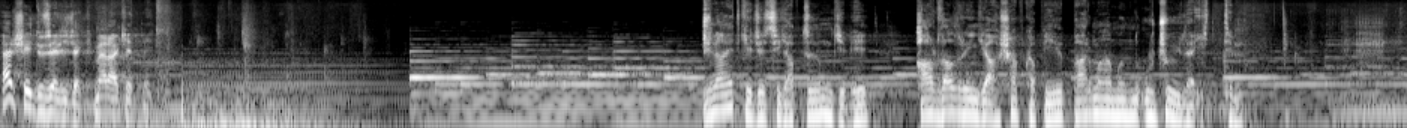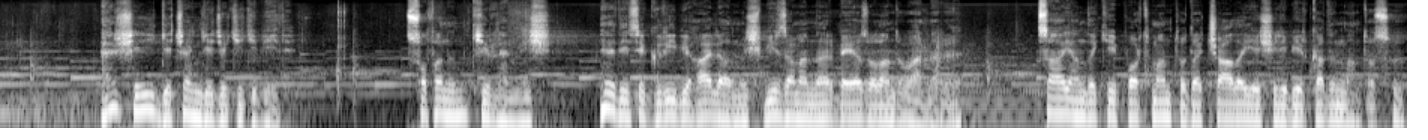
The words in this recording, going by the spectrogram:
Her şey düzelecek merak etmeyin. Cinayet gecesi yaptığım gibi hardal rengi ahşap kapıyı parmağımın ucuyla ittim. Her şey geçen geceki gibiydi. Sofanın kirlenmiş, neredeyse gri bir hal almış bir zamanlar beyaz olan duvarları, sağ yandaki portmantoda çağla yeşili bir kadın mantosu,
